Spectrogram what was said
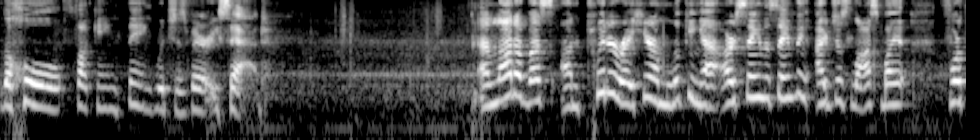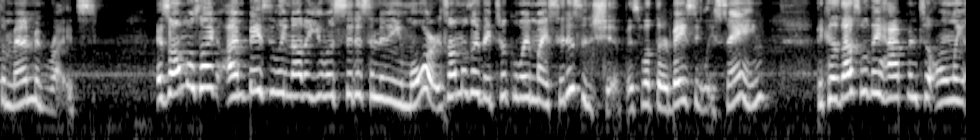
the whole fucking thing, which is very sad. And a lot of us on Twitter right here I'm looking at are saying the same thing. I just lost my Fourth Amendment rights. It's almost like I'm basically not a US citizen anymore. It's almost like they took away my citizenship, is what they're basically saying. Because that's what they happen to only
